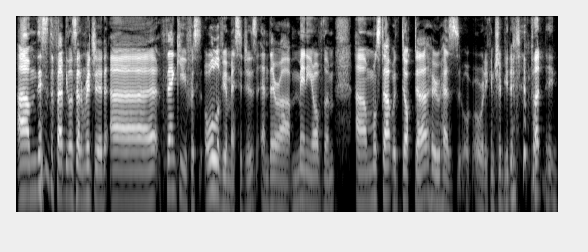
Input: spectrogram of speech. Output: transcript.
Um, this is the fabulous Adam Richard. Uh, thank you for all of your messages, and there are many of them. Um, we'll start with Doctor, who has already contributed, but he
